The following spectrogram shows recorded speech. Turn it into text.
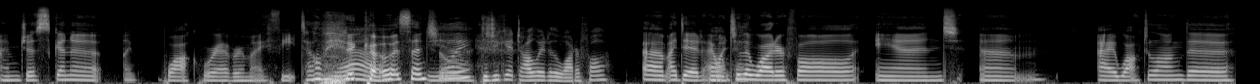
I'm just going to like walk wherever my feet tell me Yeah. to go essentially. Yeah. did you get all the way to the waterfall Um, I did. I went to the waterfall and um, I walked along the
